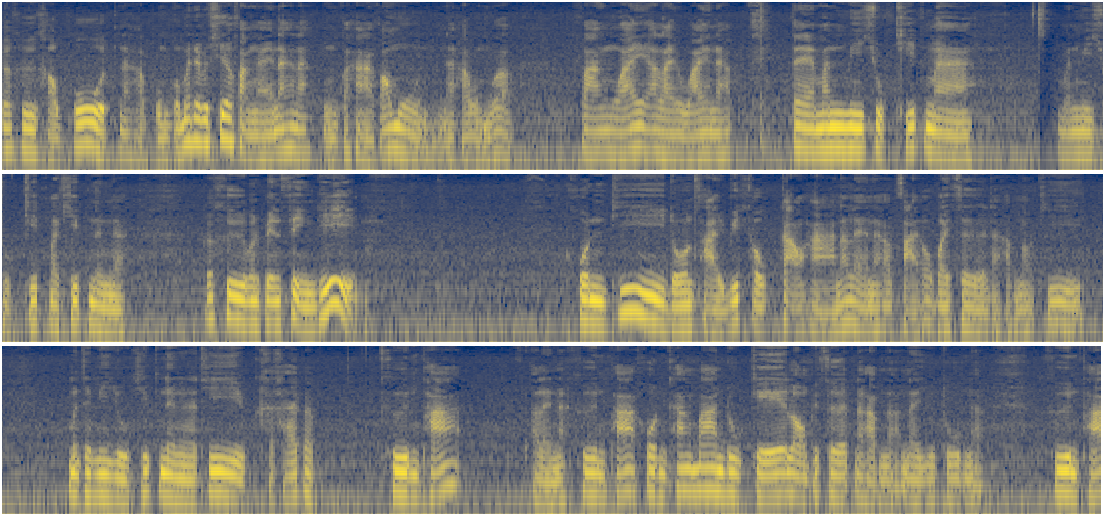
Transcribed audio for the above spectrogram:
ก็คือเขาพูดนะครับ ผมก็ไม่ได้ไปเชื่อฝั่งไหนนะนะผมก็หาข้อมูลนะครับ ผมก็ ฟังไว้อะไรไว้นะครับ แต่มันมีฉุกคิดมา มันมีฉุกคิดมาคลิปหนึ่งนะ ก็คือมันเป็นสิ่งที่ คนที่โดนสายวิทย์เขากล่าวหานั่นแหละนะครับ สายออกใบเซอร์นะครับเนาะที่มันจะมีอยู่คลิปหนึ่งนะที่คล้ายๆแบบคืนพระอะไรนะคืนพระคนข้างบ้านดูเก๊ลองไปเซิร์ชนะครับนะใน YouTube นะคืนพระ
